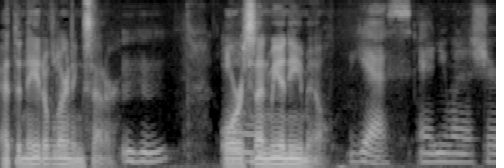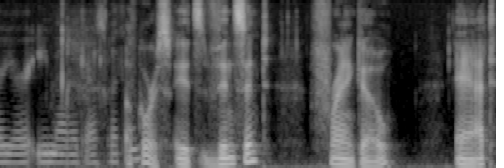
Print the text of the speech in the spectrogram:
at the Native Learning Center, mm-hmm. Or send me an email. Yes, and you want to share your email address with them? Of course, it's Vincent Franco at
